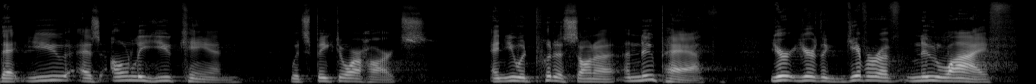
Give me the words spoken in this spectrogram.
that you, as only you can, would speak to our hearts and you would put us on a, a new path. You're, you're the giver of new life,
